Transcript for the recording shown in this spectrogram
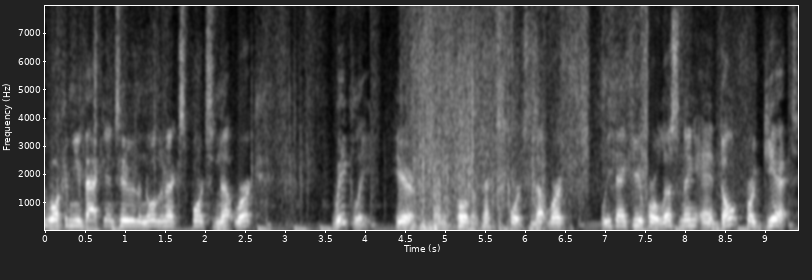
We welcome you back into the Northern Neck Sports Network weekly here on the Northern Neck Sports Network. We thank you for listening and don't forget,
